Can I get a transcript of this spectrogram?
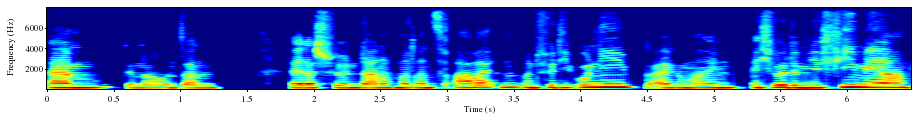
Ähm, genau, und dann wäre das schön, da nochmal dran zu arbeiten. Und für die Uni allgemein, ich würde mir viel mehr,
